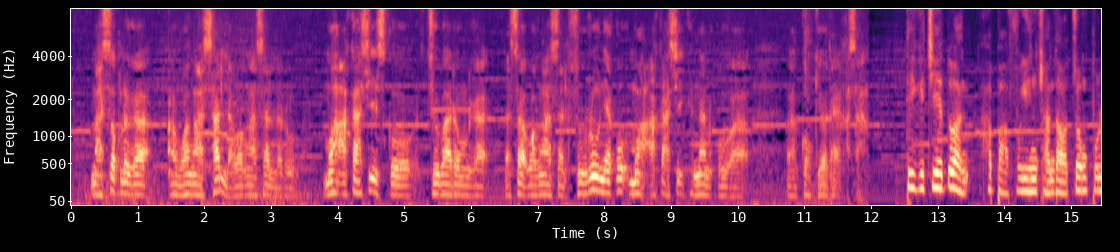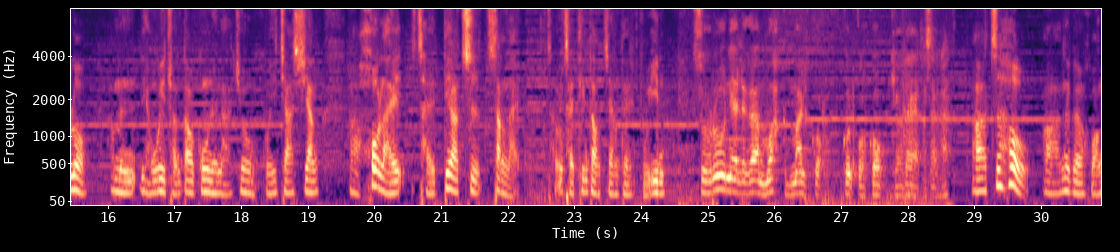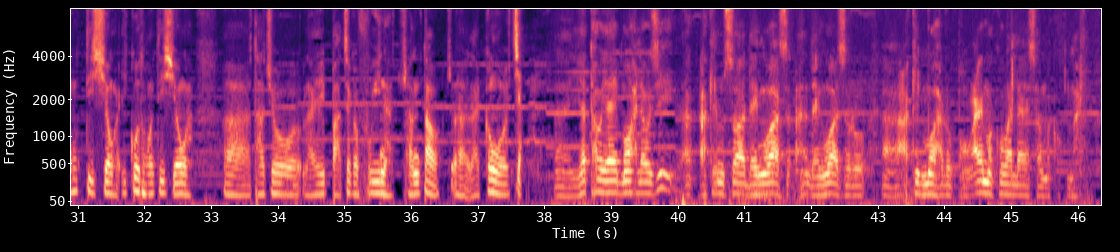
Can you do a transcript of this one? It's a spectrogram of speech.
第一个阶段，他把福音传到中部落，他们两位传道工人呢就回家乡，啊，后来才第二次上来，才才听到这样的福音。苏鲁尼那个莫克曼国国国国教大个啥？啊，之后啊，那个黄弟兄啊，已故的黄弟兄啊。啊，他就来把这个福音呢传到，呃，来跟我讲。嗯，一头也阿阿金说是是咯，啊阿金来。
